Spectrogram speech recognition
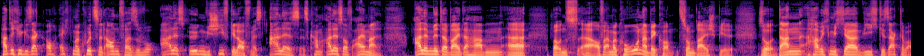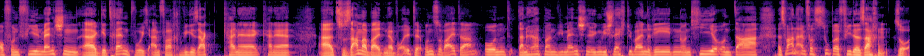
hatte ich, wie gesagt, auch echt mal kurz eine Downphase, wo alles irgendwie schief gelaufen ist. Alles. Es kam alles auf einmal. Alle Mitarbeiter haben äh, bei uns äh, auf einmal Corona bekommen, zum Beispiel. So, dann habe ich mich ja, wie ich gesagt habe, auch von vielen Menschen äh, getrennt, wo ich einfach, wie gesagt, keine, keine äh, zusammenarbeiten mehr wollte und so weiter. Und dann hört man, wie Menschen irgendwie schlecht über ihn reden und hier und da. Es waren einfach super viele Sachen. So,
